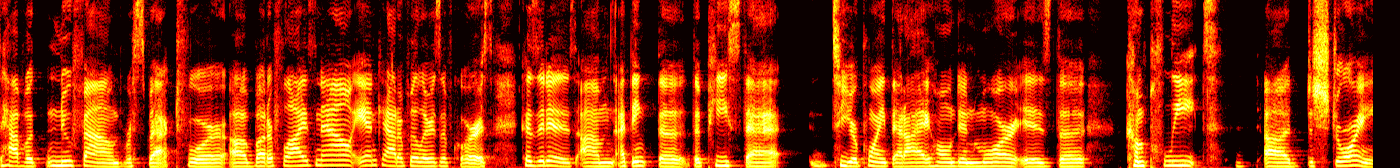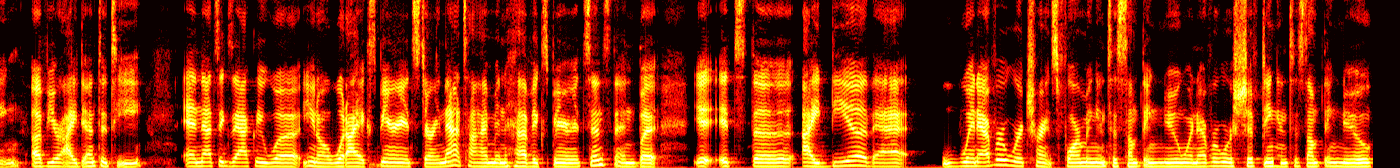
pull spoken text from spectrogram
have a newfound respect for uh, butterflies now and caterpillars, of course, because it is. Um, I think the the piece that, to your point, that I honed in more is the complete uh, destroying of your identity and that's exactly what you know what i experienced during that time and have experienced since then. But it, it's the idea that whenever we're transforming into something new whenever we're shifting into something new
